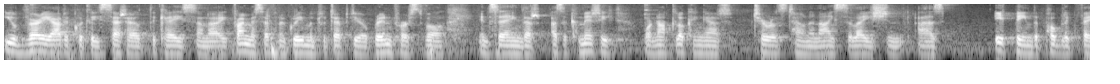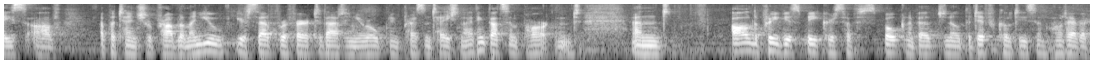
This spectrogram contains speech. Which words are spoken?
you very adequately set out the case, and I find myself in agreement with Deputy Ó Broin, first of all, in saying that as a committee, we're not looking at Tyrrelstown in isolation as it being the public face of a potential problem. And you yourself referred to that in your opening presentation. I think that's important. And all the previous speakers have spoken about, you know, the difficulties and whatever,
